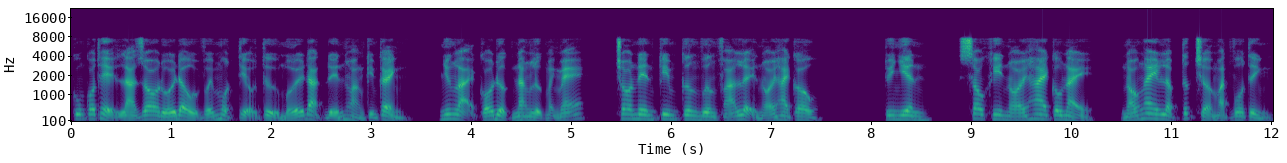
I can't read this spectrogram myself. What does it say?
cũng có thể là do đối đầu với một tiểu tử mới đạt đến hoàng kim cảnh, nhưng lại có được năng lực mạnh mẽ, cho nên Kim Cương Vương phá lệ nói hai câu. Tuy nhiên, sau khi nói hai câu này, nó ngay lập tức trở mặt vô tình,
